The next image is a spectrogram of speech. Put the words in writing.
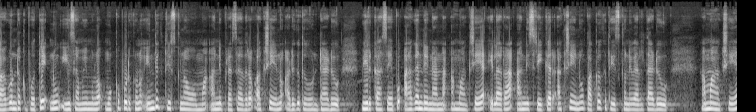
బాగుండకపోతే నువ్వు ఈ సమయంలో ముక్కు పుడుకును ఎందుకు తీసుకున్నావమ్మా అని ప్రసాదరావు అక్షయ్ను అడుగుతూ ఉంటాడు. మీరు కాసేపు ఆగండి నాన్న అమ్మ అక్షయ ఇలా రా అని శ్రీకర్ అక్షయ్ను పక్కకు తీసుకుని వెళ్తాడు. అమ్మ అక్షయ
